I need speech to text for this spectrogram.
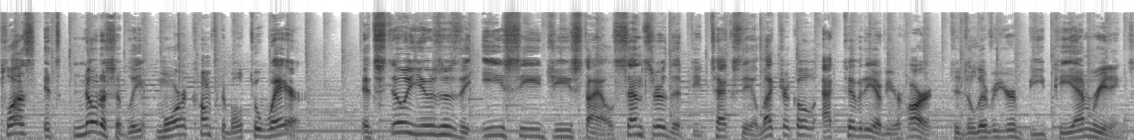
Plus, it's noticeably more comfortable to wear. It still uses the ECG style sensor that detects the electrical activity of your heart to deliver your BPM readings,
